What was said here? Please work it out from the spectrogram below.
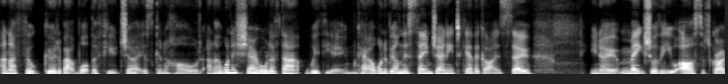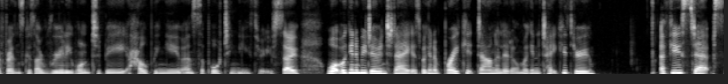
and I feel good about what the future is going to hold. And I want to share all of that with you. Okay. I want to be on this same journey together, guys. So, you know, make sure that you are subscribed, friends, because I really want to be helping you and supporting you through. So, what we're going to be doing today is we're going to break it down a little and we're going to take you through a few steps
